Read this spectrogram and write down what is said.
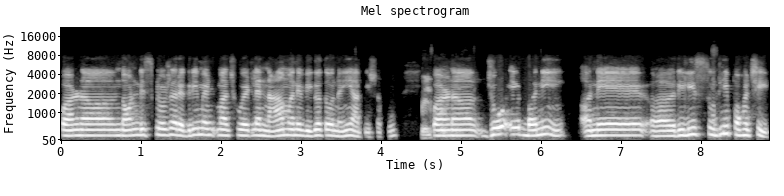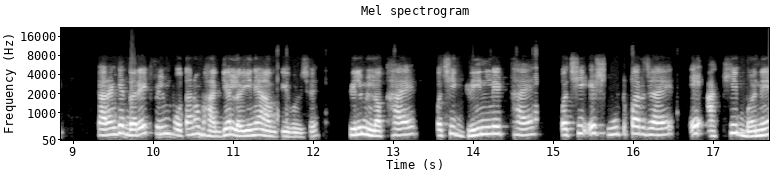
પણ નોન ડિસ્ક્લોઝર એગ્રીમેન્ટમાં છું એટલે નામ અને વિગતો નહીં આપી શકું. પણ જો એ બની અને રિલીઝ સુધી પહોંચી કારણ કે દરેક ફિલ્મ પોતાનું ભાગ્ય લઈને આવતી હોય છે. ફિલ્મ લખાય પછી ગ્રીન લીટ થાય પછી એ શૂટ પર જાય એ આખી બને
